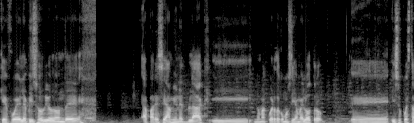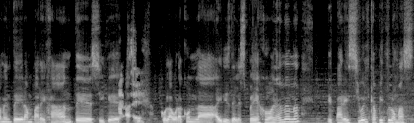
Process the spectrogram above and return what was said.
que fue el episodio donde aparece Amunet Black y no me acuerdo cómo se llama el otro. Eh, y supuestamente eran pareja antes y que ah, colabora con la Iris del espejo. Me pareció el capítulo más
